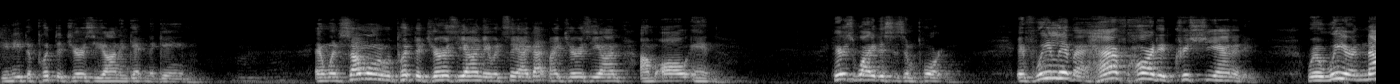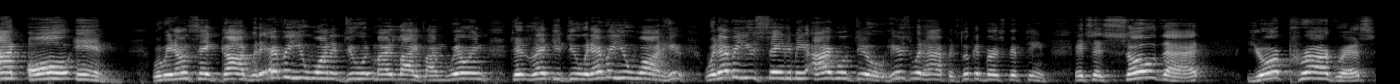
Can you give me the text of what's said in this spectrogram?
You need to put the jersey on and get in the game. And when someone would put the jersey on, they would say, I got my jersey on, I'm all in. Here's why this is important. If we live a half hearted Christianity, where we are not all in, where we don't say, God, whatever you want to do with my life, I'm willing to let you do whatever you want. Here, whatever you say to me, I will do. Here's what happens. Look at verse 15. It says, so that your progress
